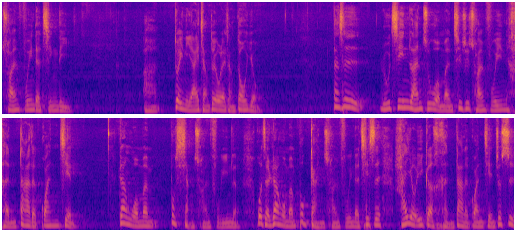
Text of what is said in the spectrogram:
传福音的经历，啊，对你来讲，对我来讲都有。但是如今拦阻我们继续传福音很大的关键，让我们不想传福音了，或者让我们不敢传福音的，其实还有一个很大的关键，就是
